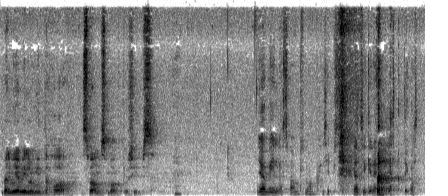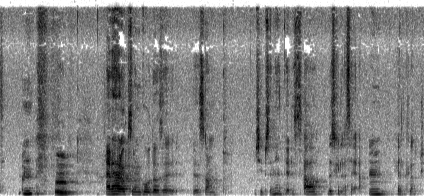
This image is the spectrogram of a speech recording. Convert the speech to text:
Men jag vill nog inte ha svampsmak på chips. Jag vill ha svampsmak på chips. Jag tycker det är jättegott. Mm. Är det här också de godaste eh, svampchipsen hittills? Ja, det skulle jag säga. Mm. Helt klart.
